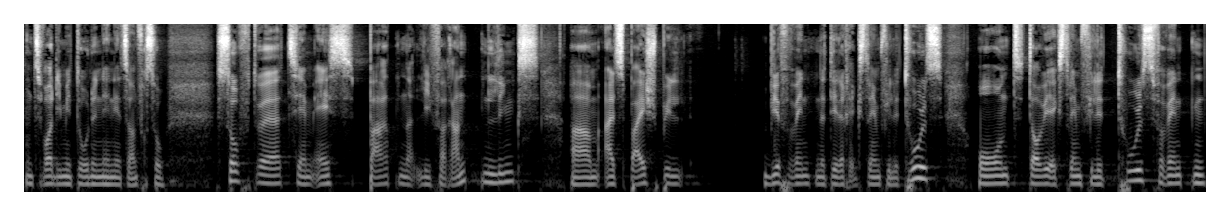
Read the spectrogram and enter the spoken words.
Und zwar die Methode nenne ich jetzt einfach so Software, CMS, Partner, Lieferanten, Links. Ähm, als Beispiel, wir verwenden natürlich extrem viele Tools und da wir extrem viele Tools verwenden,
